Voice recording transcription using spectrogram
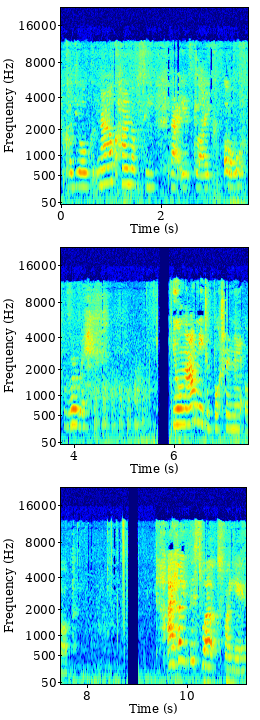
because you'll now kind of see that it's like all rubbish. You'll now need to button it up. I hope this works for you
